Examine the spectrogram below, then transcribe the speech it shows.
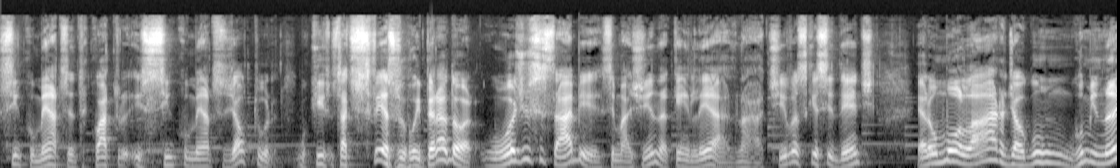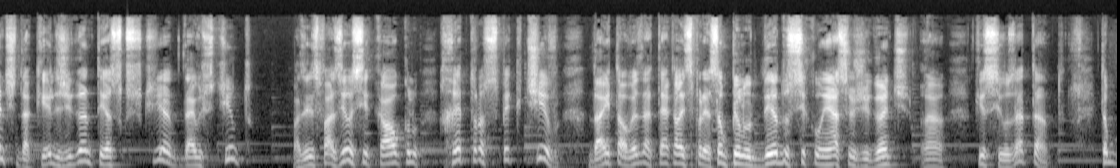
5 metros, entre 4 e 5 metros de altura, o que satisfez o imperador. Hoje se sabe, se imagina, quem lê as narrativas, que esse dente era o molar de algum ruminante daqueles gigantescos que já extinto. Mas eles faziam esse cálculo retrospectivo. Daí talvez até aquela expressão pelo dedo se conhece o gigante, né, que se usa tanto. Então,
